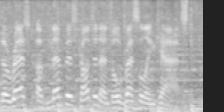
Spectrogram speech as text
the rest of Memphis Continental Wrestling Cast.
